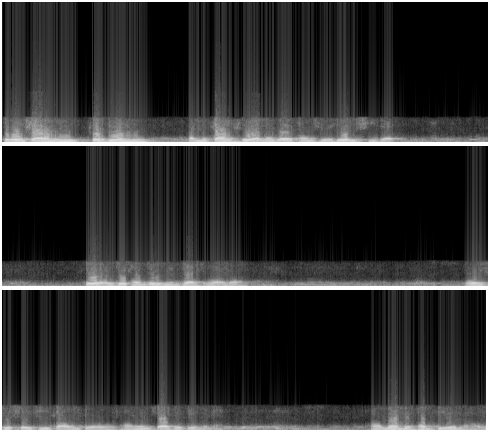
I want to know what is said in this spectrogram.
这个像这边我们上次有那个同学练习的，对，我就从这里面抓出来了。我也是随机找一个，好像加这边的嘛。好，那我们换别人的好了。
